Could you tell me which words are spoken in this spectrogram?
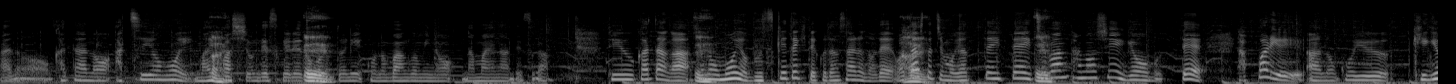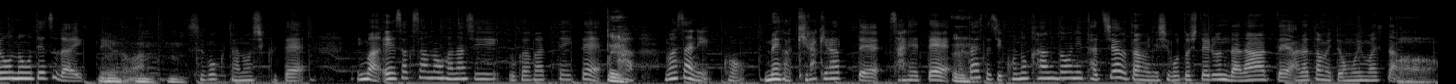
あの方の熱い思いマイファッションですけれど、はい、本当にこの番組の名前なんですが。っていう方がその思いをぶつけてきてくださるので、私たちもやっていて一番楽しい業務ってやっぱりあのこういう企業のお手伝いっていうのはすごく楽しくて。今栄作さんのお話伺っていて、ええ、まさにこう目がキラキラってされて、え、私たちこの感動に立ち会うために仕事してるんだなって改めて思いました。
